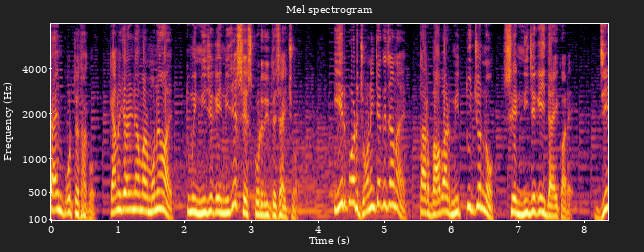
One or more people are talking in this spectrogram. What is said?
টাইম পড়তে থাকো। কেন জানি না আমার মনে হয় তুমি নিজেকেই নিজে শেষ করে দিতে চাইছো। এরপর জনি তাকে জানায়, তার বাবার মৃত্যুর জন্য সে নিজেকেই দায়ী করে। যে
